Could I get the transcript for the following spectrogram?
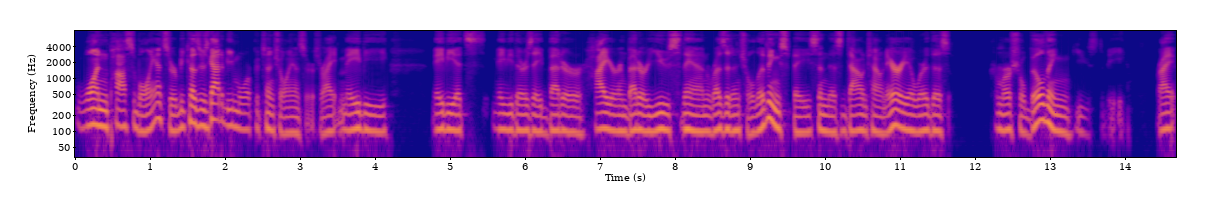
one possible answer because there's got to be more potential answers, right? Maybe maybe it's maybe there's a better higher and better use than residential living space in this downtown area where this commercial building used to be, right?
